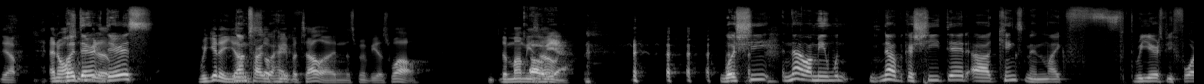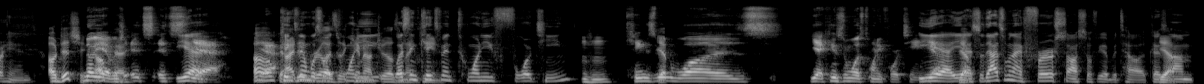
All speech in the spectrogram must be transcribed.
yep and also but there a, there is we get a young I'm sorry, Sophia ahead. In this movie as well the mummy's Oh own yeah. was she no i mean when no because she did uh kingsman like f- three years beforehand oh did she No, yeah, okay. but it's it's Yeah. yeah. Oh, yeah. okay. I kingsman didn't was realize like that it came out 20 in wasn't kingsman 2014 Mhm. Kingsman was yeah, Kingsman was 2014. yeah yeah, Yep. so that's when i first saw sofia Boutella because Yeah. um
